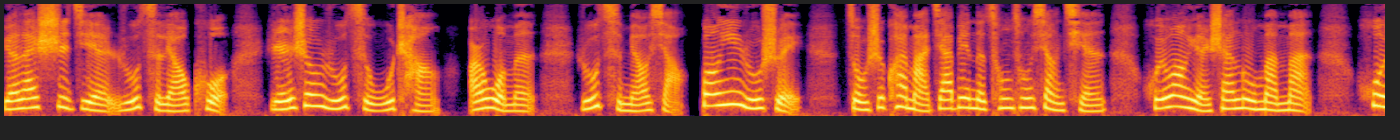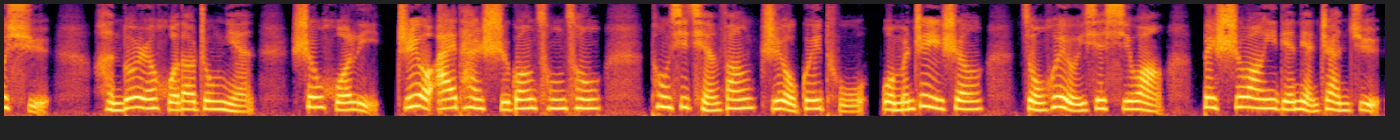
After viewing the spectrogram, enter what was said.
原来世界如此辽阔，人生如此无常，而我们如此渺小。光阴如水，总是快马加鞭的匆匆向前。回望远山路漫漫，或许很多人活到中年，生活里只有哀叹时光匆匆。痛惜前方只有归途。我们这一生总会有一些希望被失望一点点占据，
